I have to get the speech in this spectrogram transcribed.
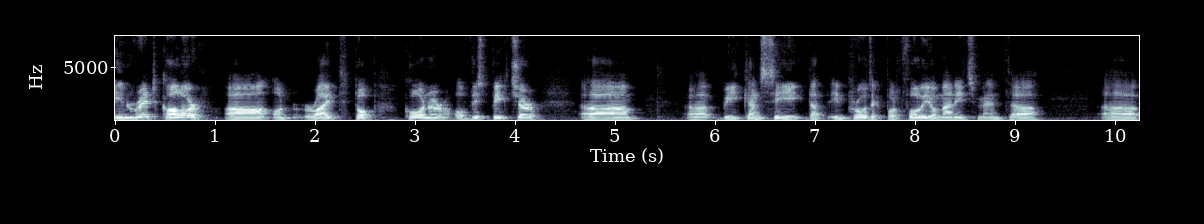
in red color uh, on right top corner of this picture, uh, uh we can see that in project portfolio management uh, uh,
